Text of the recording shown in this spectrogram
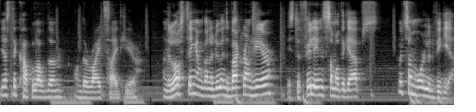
just a couple of them on the right side here. And the last thing I'm gonna do in the background here is to fill in some of the gaps with some more Ludwigia.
